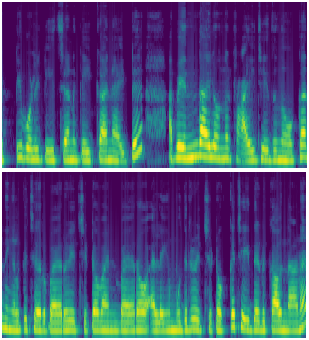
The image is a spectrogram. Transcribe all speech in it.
അടിപൊളി ടേസ്റ്റാണ് കഴിക്കാനായിട്ട്. അപ്പോൾ എന്തായാലും ഒന്ന് ട്രൈ ചെയ്ത് നോക്കുക നിങ്ങൾക്ക് ചെറുപയർ വെച്ചിട്ടോ വൻപയറോ അല്ലെങ്കിൽ മുതിര വെച്ചിട്ടോ ഒക്കെ ചെയ്തെടുക്കാവുന്നതാണ്.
